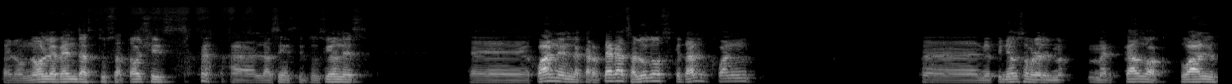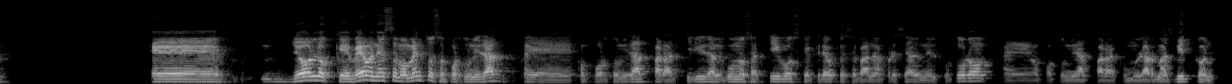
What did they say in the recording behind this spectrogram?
pero no le vendas tus satoshis a las instituciones. Eh, Juan, en la carretera, saludos, ¿qué tal, Juan? Eh, mi opinión sobre el mercado actual. Eh, yo lo que veo en este momento es oportunidad, eh, oportunidad para adquirir algunos activos que creo que se van a apreciar en el futuro, eh, oportunidad para acumular más Bitcoin.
